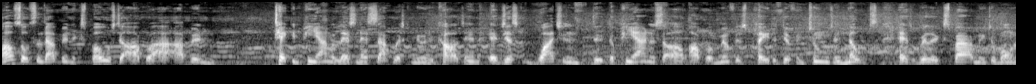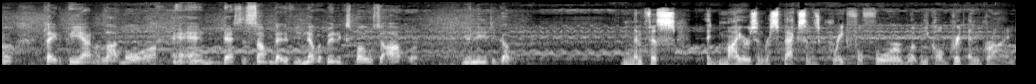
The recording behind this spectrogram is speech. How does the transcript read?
Also, since I've been exposed to opera, I, I've been taking piano lessons at Southwest Community College and, and just watching the, the pianists of Opera Memphis play the different tunes and notes has really inspired me to want to play the piano a lot more. And, and that's just something that if you've never been exposed to opera, you need to go. Memphis admires and respects and is grateful for what we call grit and grind.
